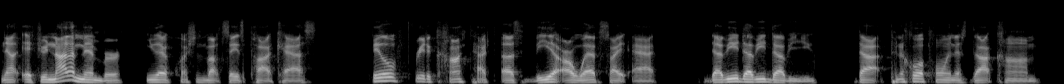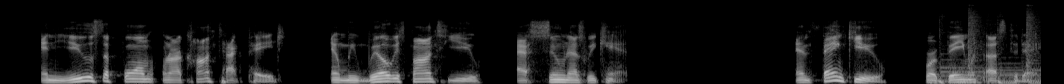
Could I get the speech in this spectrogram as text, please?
Now, if you're not a member, and you have questions about today's podcast, feel free to contact us via our website at www.pinnacleofholiness.com and use the form on our contact page, and we will respond to you as soon as we can. And thank you for being with us today.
